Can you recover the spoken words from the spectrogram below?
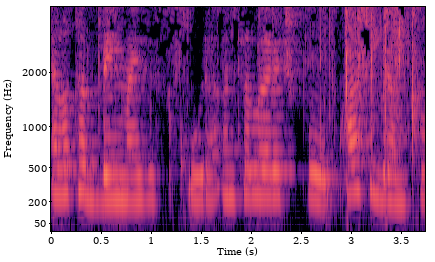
Ela tá bem mais escura. Antes ela era, tipo, quase branca.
